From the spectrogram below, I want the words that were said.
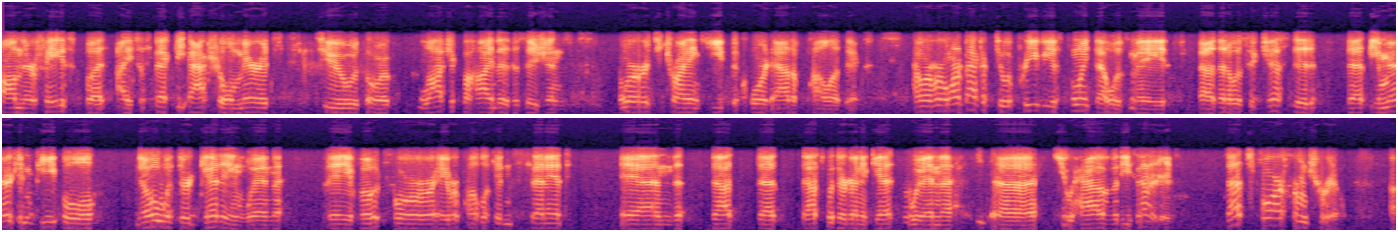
on their face, but I suspect the actual merits to or logic behind the decisions were to try and keep the court out of politics. However, I want to back up to a previous point that was made uh, that it was suggested that the American people know what they're getting when they vote for a Republican Senate and that that that's what they're going to get when uh, you have these senators. That's far from true. Uh,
